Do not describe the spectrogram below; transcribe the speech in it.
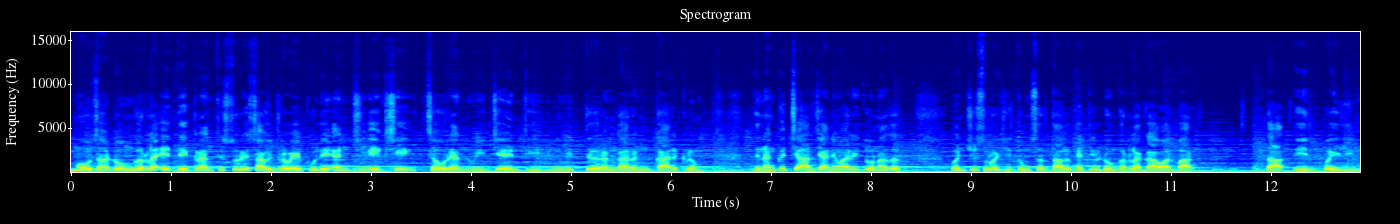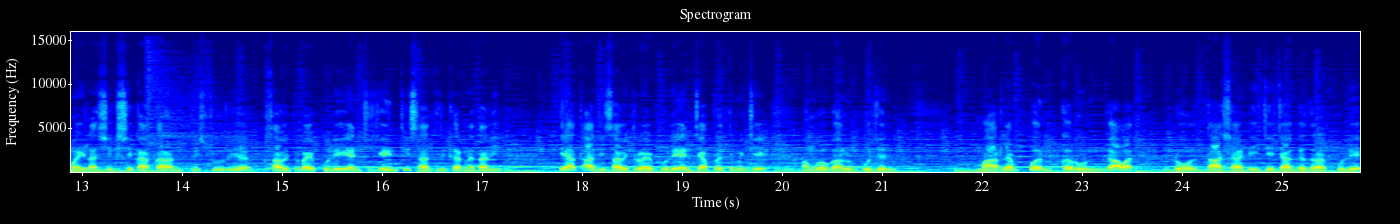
मौजा डोंगरला येथे क्रांतीसूर्य सावित्रीबाई फुले यांची एकशे चौऱ्याण्णवी जयंती निमित्त रंगारंग कार्यक्रम. दिनांक चार जानेवारी दोन हजार पंचवीस रोजी तुमसर तालुक्यातील डोंगरला गावात भारतातील पहिली महिला शिक्षिका क्रांतीसूर्य सावित्रीबाई फुले यांची जयंती साजरी करण्यात आली. त्यात आधी सावित्रीबाई फुले यांच्या प्रतिमेचे अंगो घालून पूजन मारल्यापण करून गावात ढोल ताशा डीजेच्या गजरात फुले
